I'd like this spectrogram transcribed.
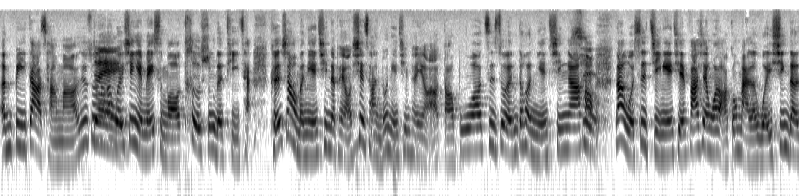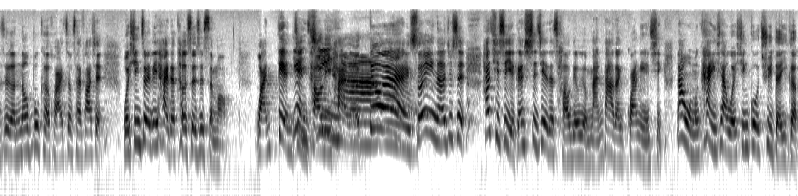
嗯、，NB 大厂嘛，就是说维新也没什么特殊的题材。可是像我们年轻的朋友，现场很多年轻朋友啊，导播啊、制作人都很年轻啊。好，那我是几年前发现我老公买了维新的这个 notebook 回来之后，才发现维新最厉害的特色是什么？玩电竞超厉害了，啊、对，所以呢，就是它其实也跟世界的潮流有蛮大的关联性。那我们看一下维新过去的一个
